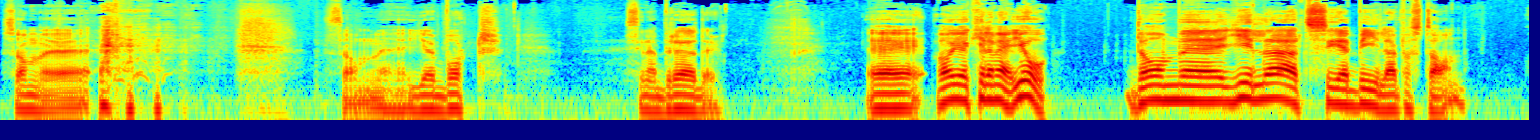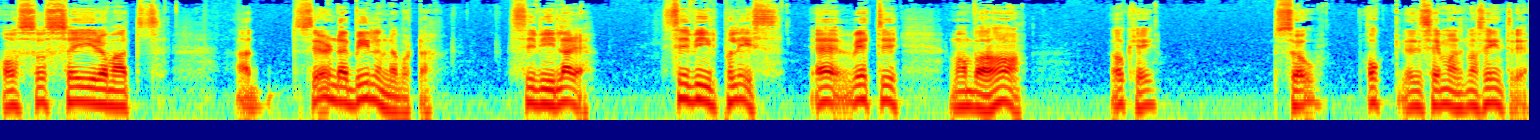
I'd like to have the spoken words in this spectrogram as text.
Som, eh, som eh, gör bort sina bröder. Eh, vad gör killar med? Jo, de eh, gillar att se bilar på stan. Och så säger de att, att ser du den där bilen där borta? Civilare. Civilpolis. Eh, vet du? Man bara, ja, okej. Okay. So. Och, det säger man, man säger inte det.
